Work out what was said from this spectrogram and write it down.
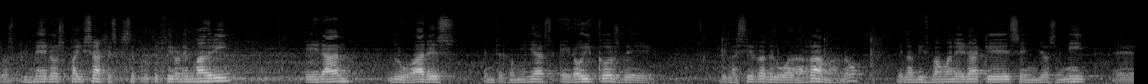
los primeros paisajes que se protegieron en Madrid eran lugares, entre comillas, heroicos de, la Sierra del Guadarrama, de la misma manera que es en Yosemite, eh,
